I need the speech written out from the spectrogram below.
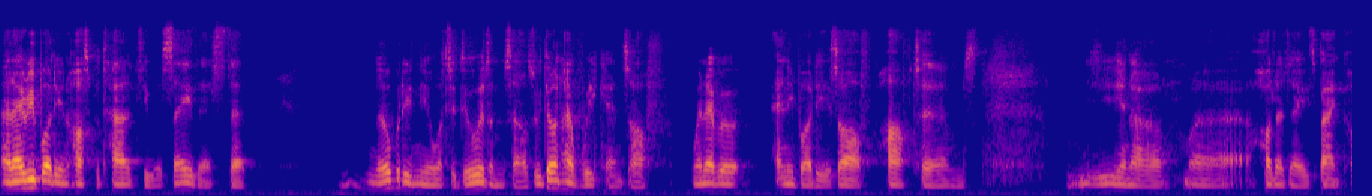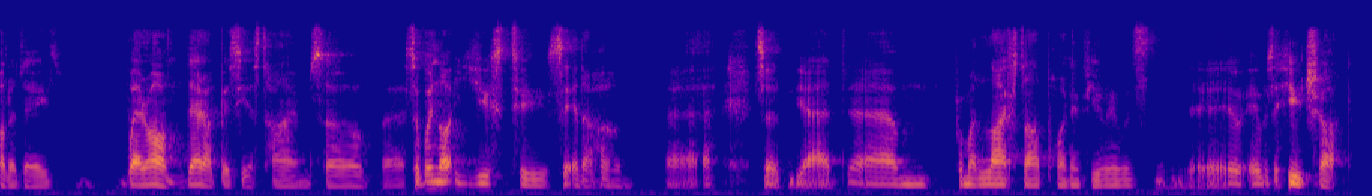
and everybody in hospitality will say this that nobody knew what to do with themselves. We don't have weekends off. Whenever anybody is off, half terms, you know, uh, holidays, bank holidays, we're on. They're our busiest time. So, uh, so we're not used to sitting at home. Uh, so yeah, um, from a lifestyle point of view, it was it, it was a huge shock.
